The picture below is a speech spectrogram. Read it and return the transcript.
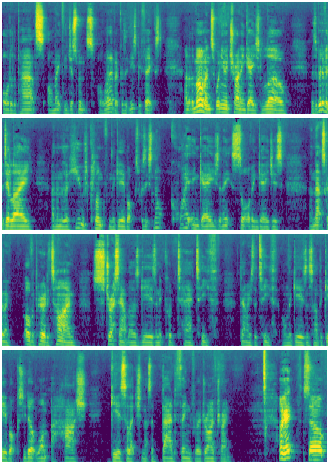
order the parts or make the adjustments or whatever because it needs to be fixed. And at the moment, when you try and engage low, there's a bit of a delay and then there's a huge clunk from the gearbox because it's not quite engaged and it sort of engages and that's going to, over a period of time, stress out those gears and it could tear teeth, damage the teeth on the gears inside the gearbox. You don't want a harsh gear selection. That's a bad thing for a drivetrain. Okay, so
